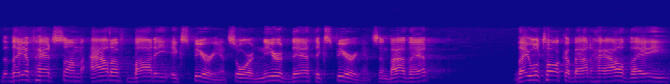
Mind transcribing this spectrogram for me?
that they have had some out of body experience or near death experience. And by that, they will talk about how they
